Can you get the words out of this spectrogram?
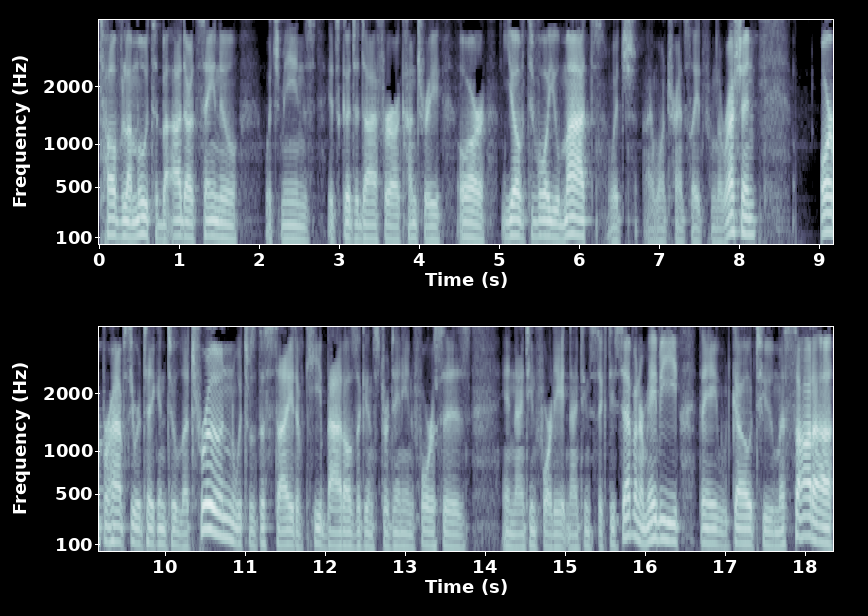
Tov Lamut Ba'ad Artzenu, which means it's good to die for our country, or Yov Tvoyu Mat, which I won't translate from the Russian, or perhaps they were taken to Latrun, which was the site of key battles against Jordanian forces in 1948 1967, or maybe they would go to Masada,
